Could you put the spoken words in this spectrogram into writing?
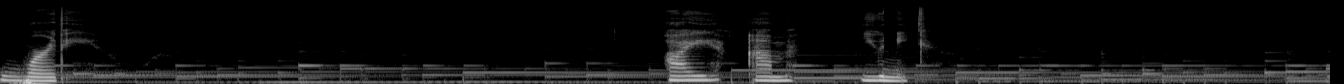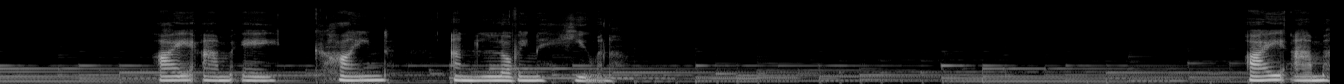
worthy. I am unique. I am a kind and loving human. I am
